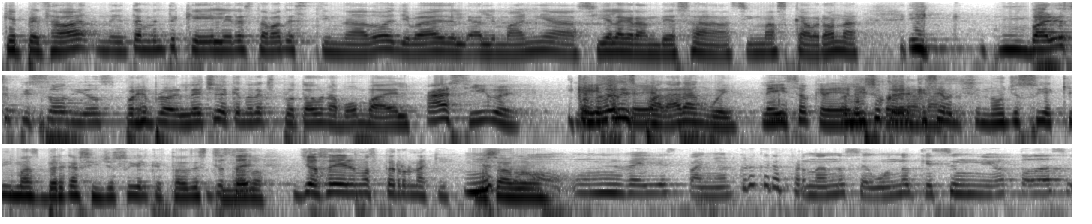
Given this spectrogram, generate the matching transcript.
que pensaba netamente que él era, estaba destinado a llevar a Ale- Alemania así a la grandeza, así más cabrona. Y varios episodios, por ejemplo, el hecho de que no le explotara una bomba a él. Ah, sí, güey. Y que Le no le dispararan, güey. Le hizo creer. Le hizo creer que se dice, no, yo soy aquí el más vergas y yo soy el que está Yo destinado. soy, yo soy el más perrón aquí. No O es sea, como un rey español, creo que era Fernando II, que se unió toda su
